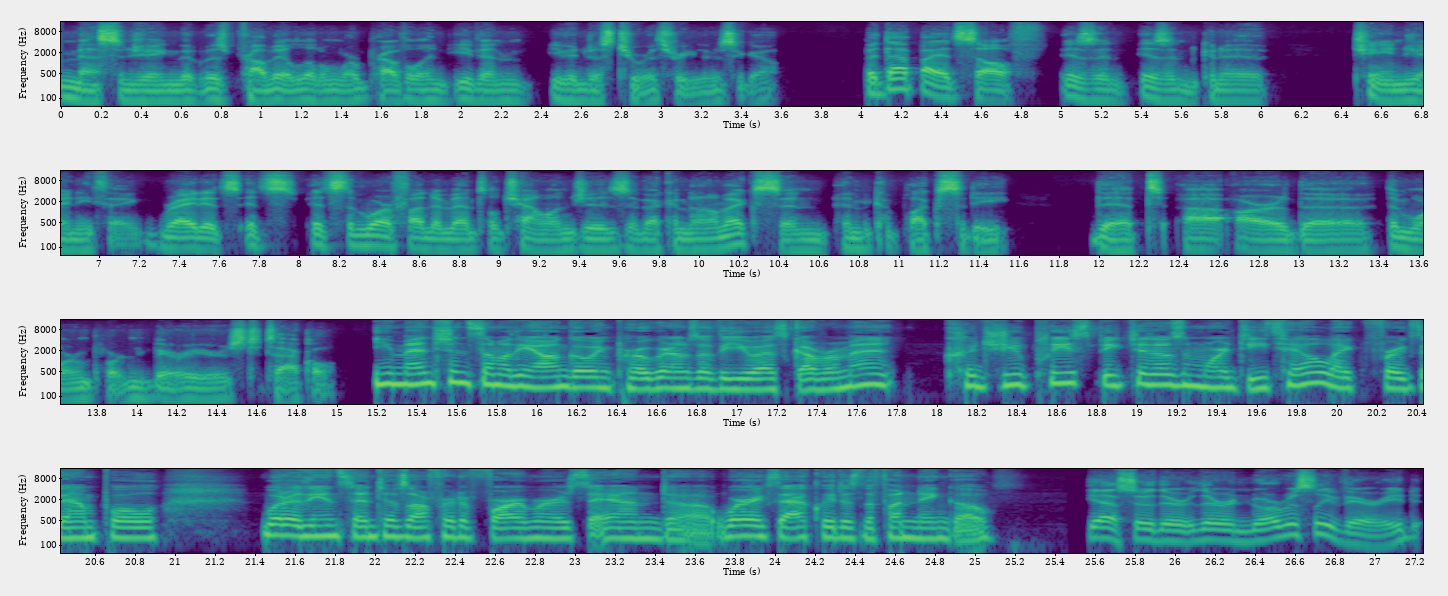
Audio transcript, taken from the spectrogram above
messaging that was probably a little more prevalent even even just two or three years ago. But that by itself isn't isn't to change anything, right? It's it's it's the more fundamental challenges of economics and and complexity that uh, are the the more important barriers to tackle. You mentioned some of the ongoing programs of the U.S. government. Could you please speak to those in more detail? Like, for example, what are the incentives offered to farmers, and uh, where exactly does the funding go? Yeah, so they're they're enormously varied,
